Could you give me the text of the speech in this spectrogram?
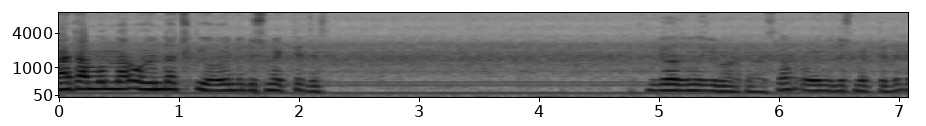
Zaten bunlar oyunda çıkıyor. Oyunda düşmektedir. Gördüğünüz gibi arkadaşlar. Oyunda düşmektedir.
